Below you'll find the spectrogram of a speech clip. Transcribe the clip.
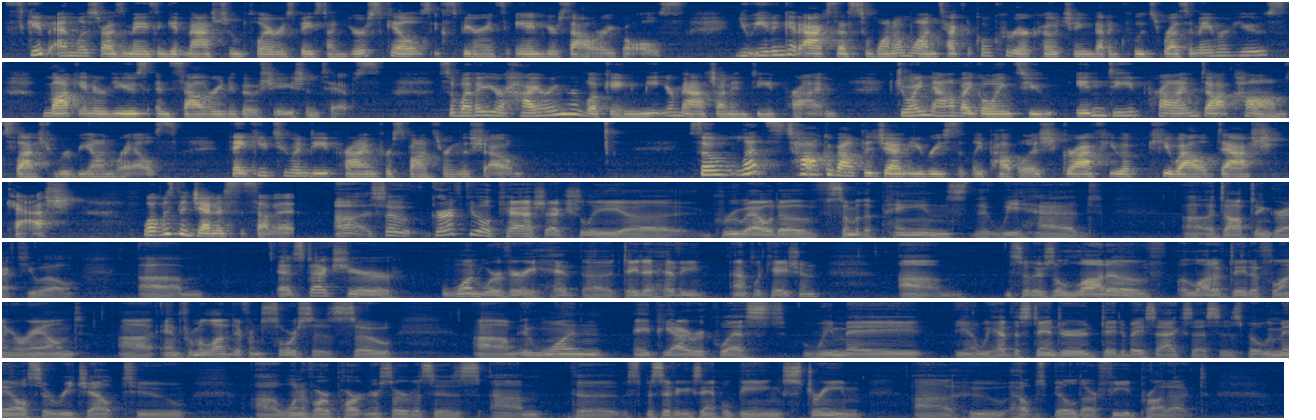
Skip endless resumes and get matched to employers based on your skills, experience, and your salary goals. You even get access to one on one technical career coaching that includes resume reviews, mock interviews, and salary negotiation tips. So, whether you're hiring or looking, meet your match on Indeed Prime. Join now by going to indeedprime.com slash Ruby on Rails. Thank you to Indeed Prime for sponsoring the show. So let's talk about the gem you recently published, GraphQL-Cache. What was the genesis of it? Uh, so GraphQL Cache actually uh, grew out of some of the pains that we had uh, adopting GraphQL. Um, at StackShare, one, we're a very he- uh, data heavy application. Um, so there's a lot of a lot of data flying around, uh, and from a lot of different sources. So um, in one API request, we may you know we have the standard database accesses, but we may also reach out to uh, one of our partner services. Um, the specific example being Stream, uh, who helps build our feed product.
